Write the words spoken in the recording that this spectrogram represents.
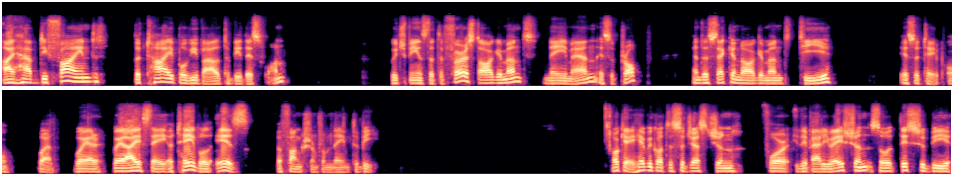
I have defined the type of eval to be this one, which means that the first argument, name n, is a prop, and the second argument, t, is a table. Well, where, where I say a table is a function from name to be. Okay, here we got the suggestion for the evaluation. So this should be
